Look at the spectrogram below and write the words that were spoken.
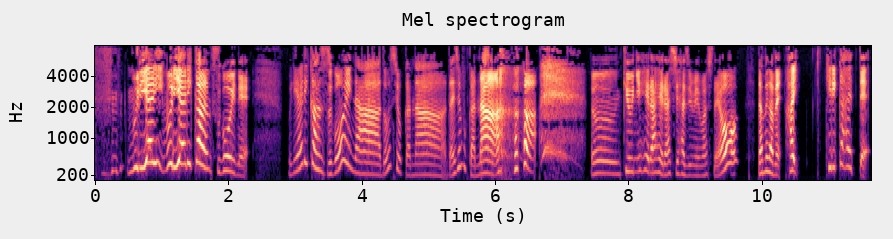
無理やり、無理やり感すごいね。無理やり感すごいな。どうしようかな大丈夫かな うーん、急にヘラヘラし始めましたよ。ダメダメ。はい。切り替えて。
